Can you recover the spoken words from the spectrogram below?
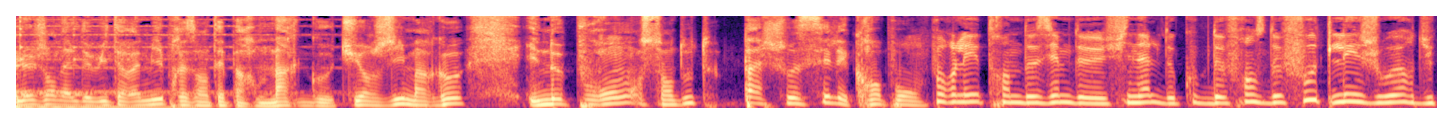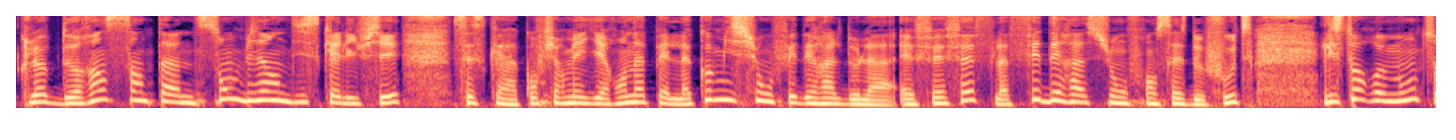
Le journal de 8h30 présenté par Margot Turgy. Margot, ils ne pourront sans doute pas chausser les crampons. Pour les 32e de finale de Coupe de France de foot, les joueurs du club de Reims-Sainte-Anne sont bien disqualifiés. C'est ce qu'a confirmé hier en appel la commission fédérale de la FFF, la Fédération française de foot. L'histoire remonte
